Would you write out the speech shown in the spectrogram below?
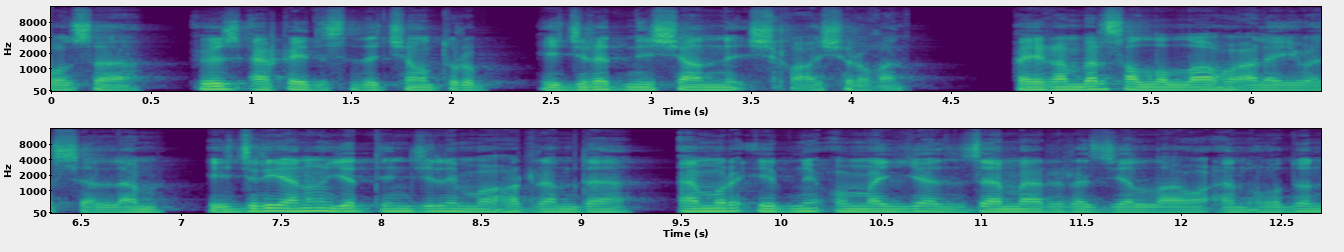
bo'lsa, o'z aqidasida chang turib, hijrat nishonini ishga oshirgan. payg'ambar sallallohu alayhi vasallam hijriyaning 7 yili muharramda amr ibn umayya zamar roziyallohu anhudan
